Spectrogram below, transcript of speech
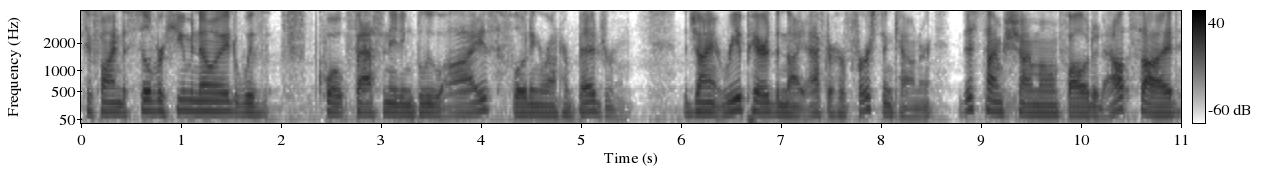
to find a silver humanoid with, f- quote, fascinating blue eyes floating around her bedroom. The giant reappeared the night after her first encounter. This time, Shimon followed it outside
